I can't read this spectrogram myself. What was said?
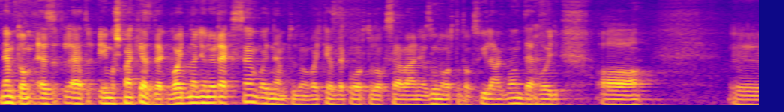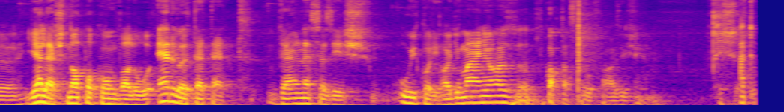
Nem tudom, ez lehet, én most már kezdek, vagy nagyon öregszem, vagy nem tudom, vagy kezdek ortodoxá válni az unortodox világban, de hogy a ö, jeles napokon való erőltetett wellnessezés újkori hagyománya, az katasztrófa az is. Hát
